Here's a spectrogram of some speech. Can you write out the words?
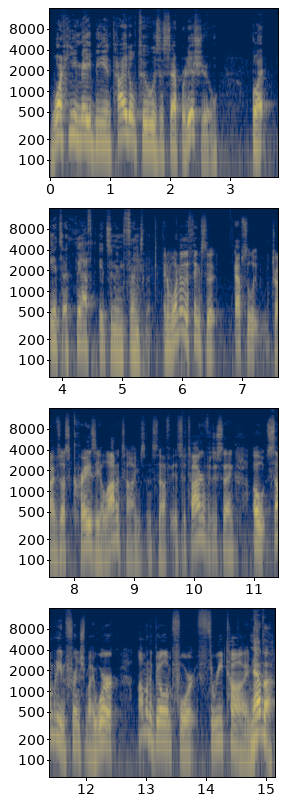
What he may be entitled to is a separate issue, but it's a theft, it's an infringement. And one of the things that absolutely drives us crazy a lot of times and stuff is photographers are saying, oh, somebody infringed my work. I'm going to bill them for three times. Never.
